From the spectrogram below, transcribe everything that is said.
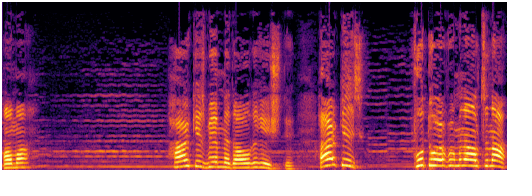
Ama herkes benimle dalga geçti. Herkes fotoğrafımın altına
